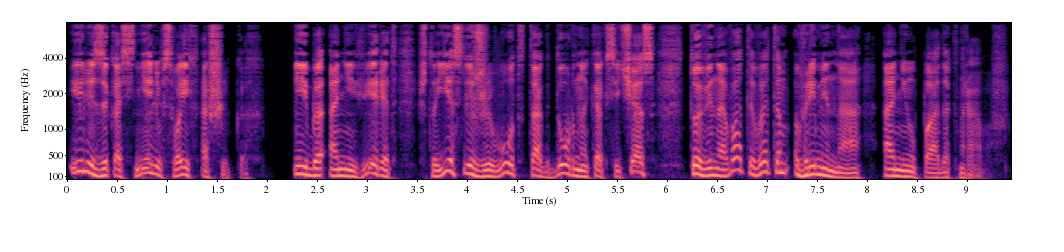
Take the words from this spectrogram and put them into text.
или закоснели в своих ошибках, ибо они верят, что если живут так дурно, как сейчас, то виноваты в этом времена, а не упадок нравов.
